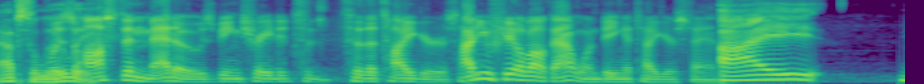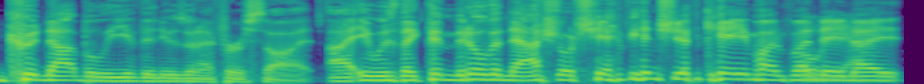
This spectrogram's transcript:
Absolutely, was. Austin Meadows being traded to to the Tigers. How do you feel about that one? Being a Tigers fan. I could not believe the news when I first saw it. I, it was like the middle of the national championship game on oh, Monday yeah. night.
